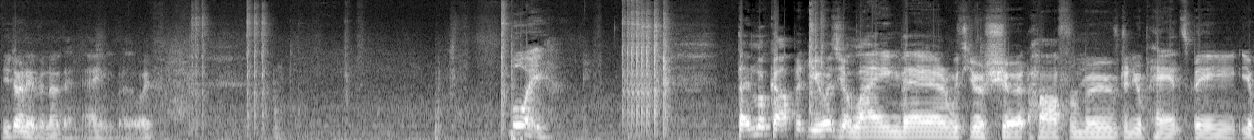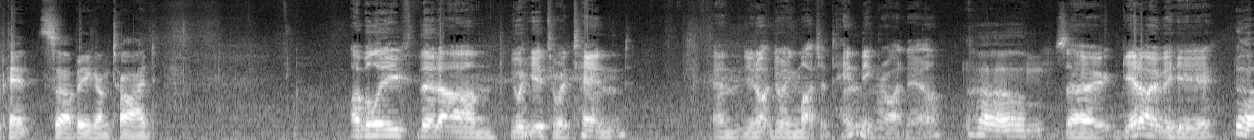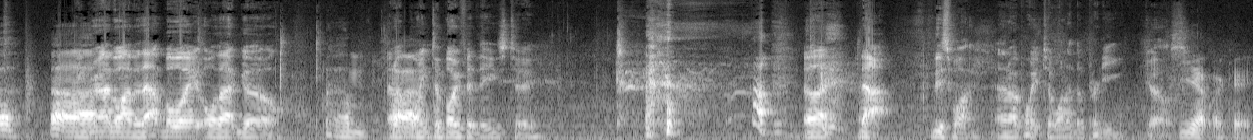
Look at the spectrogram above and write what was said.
You don't even know their name, by the way. Boy, They look up at you as you're laying there with your shirt half removed and your pants being your pants uh, being untied. I believe that um you're here to attend, and you're not doing much attending right now. Um. So get over here Uh, and uh, grab either that boy or that girl. um. And I uh, point to both of these two. Like, nah, this one. And I point to one of the pretty girls. Yeah. Okay.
